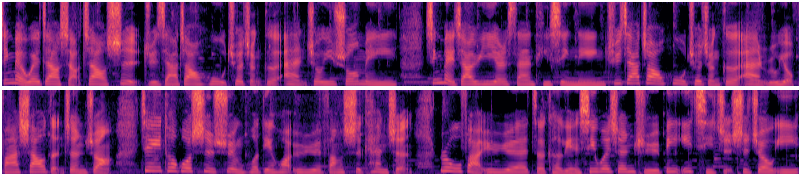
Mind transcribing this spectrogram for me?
新北卫教小教室居家照护确诊个案就医说明。新北教育一二三提醒您，居家照护确诊个案如有发烧等症状，建议透过视讯或电话预约方式看诊。若无法预约，则可联系卫生局，并依其指示就医。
